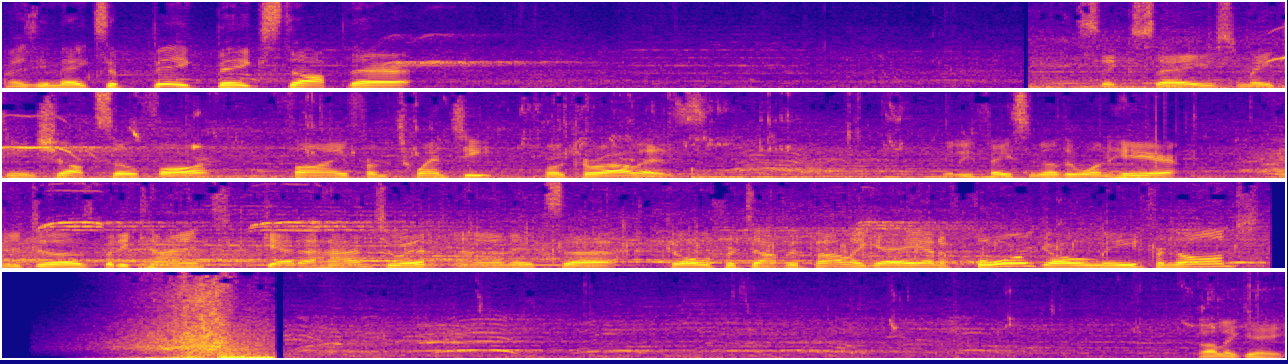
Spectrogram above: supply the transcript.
As he makes a big, big stop there. Six saves from 18 shots so far. Five from 20 for Corrales. Will he face another one here? He does, but he can't get a hand to it. And it's a goal for David Balaguer and a four-goal lead for Nantes. Balaguer.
